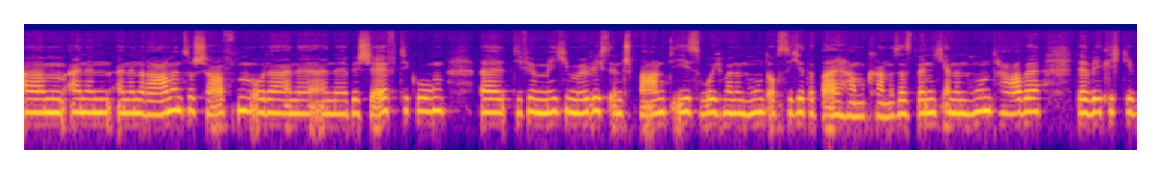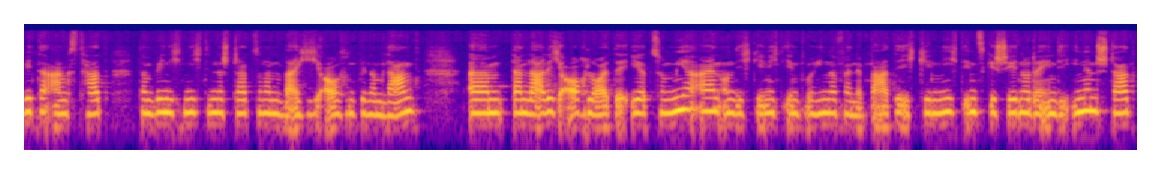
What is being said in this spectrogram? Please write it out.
ähm, einen, einen Rahmen zu schaffen oder eine, eine Beschäftigung, äh, die für mich möglichst entspannt ist, wo ich meinen Hund auch sicher dabei haben kann. Das heißt, wenn ich einen Hund habe, der wirklich Gewitterangst hat, dann bin ich nicht in der Stadt, sondern weiche ich aus und bin am Land. Ähm, dann lade ich auch Leute eher zu mir ein und ich gehe nicht irgendwo hin auf eine Party, ich gehe nicht ins Geschehen oder in die Innenstadt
